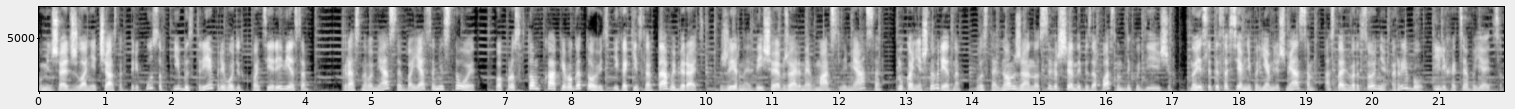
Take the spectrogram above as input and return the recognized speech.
уменьшает желание частых перекусов и быстрее приводит к потере веса. Красного мяса бояться не стоит. Вопрос в том, как его готовить и какие сорта выбирать. Жирное, да еще и обжаренное в масле мясо, ну конечно вредно. В остальном же оно совершенно безопасно для худеющих. Но если ты совсем не приемлешь мясо, оставь в рационе рыбу или хотя бы яйца.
